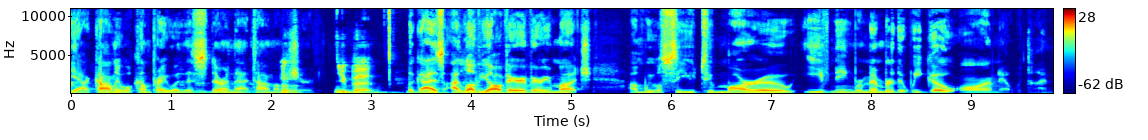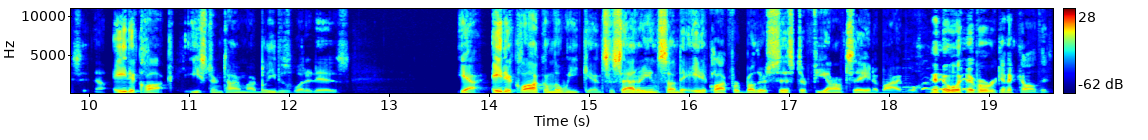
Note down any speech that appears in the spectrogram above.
yeah, Conley will come pray with us during that time, I'm Mhm. sure. You bet. But guys, I love you all very, very much. Um, we will see you tomorrow evening. Remember that we go on at what time is it now? Eight o'clock Eastern time, I believe is what it is. Yeah, eight o'clock on the weekend. So Saturday and Sunday, eight o'clock for brother, sister, fiance, and a Bible, whatever we're gonna call it.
